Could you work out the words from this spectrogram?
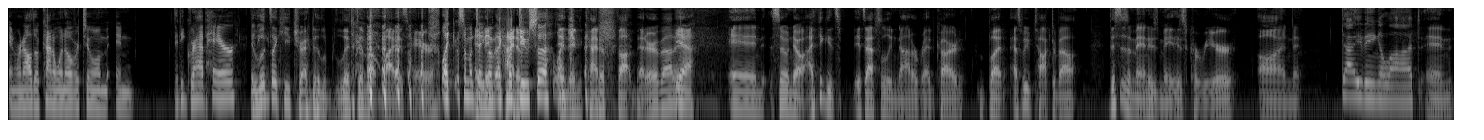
and Ronaldo kind of went over to him and did he grab hair? it Did he- looked like he tried to lift him up by his hair. like someone taking him like kind of- Medusa. like and then kind of thought better about it. yeah. And so no, I think it's it's absolutely not a red card, but as we've talked about, this is a man who's made his career on diving a lot and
